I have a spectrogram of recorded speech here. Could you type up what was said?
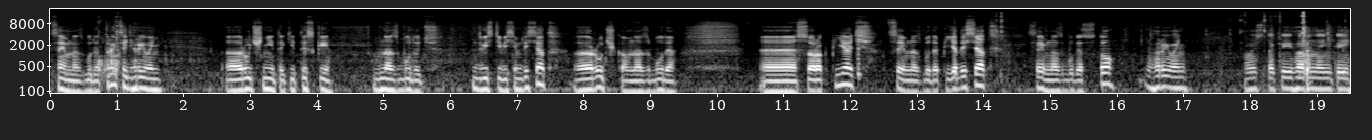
Це в нас буде 30 гривень. Е, Ручні такі тиски в нас будуть 280. Е, Ручка в нас буде е, 45. Цей в нас буде 50. Цей в нас буде 100 гривень. Ось такий гарненький.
